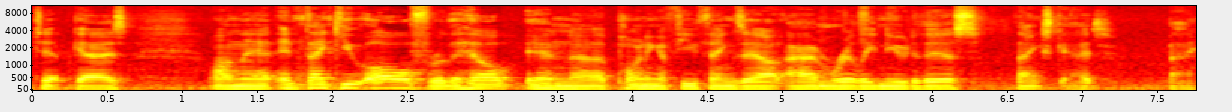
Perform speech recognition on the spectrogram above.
tip, guys on that. And thank you all for the help in uh, pointing a few things out. I'm really new to this. Thanks, guys. Bye.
